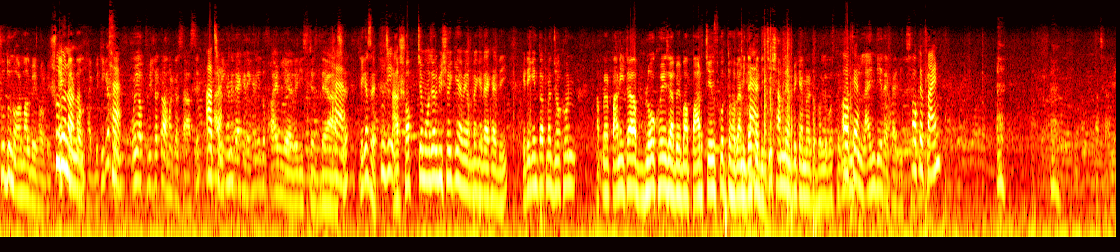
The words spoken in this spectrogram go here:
শুধু নরমাল বের হবে। শুধু call থাকবে ঠিক আছে? হ্যাঁ। ওই অফ ফিল্টারটা আমার কাছে আছে। আচ্ছা। আর এখানে দেখেন এখানে কিন্তু 5 লেয়ারের স্টেজ দেয়া হ্যাঁ। আছে ঠিক আছে? আর সবচেয়ে মজার বিষয় কি আমি আপনাকে দেখাই দিই এটা কিন্তু আপনার যখন আপনার পানিটা ব্লক হয়ে যাবে বা পার চেঞ্জ করতে হবে আমি দেখাই হ্যাঁ। দিচ্ছি সামনে আপনি ক্যামেরাটা ধরলে বুঝতে পারবেন। একটু লাইন দিয়ে দেখাই দিচ্ছি। ওকে ফাইন আচ্ছা আমি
